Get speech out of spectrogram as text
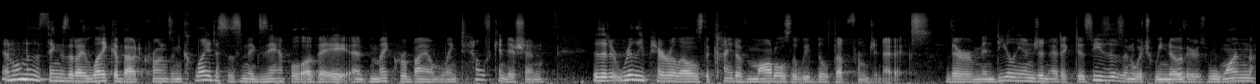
And one of the things that I like about Crohn's and colitis as an example of a, a microbiome-linked health condition is that it really parallels the kind of models that we built up from genetics. There are Mendelian genetic diseases in which we know there's one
